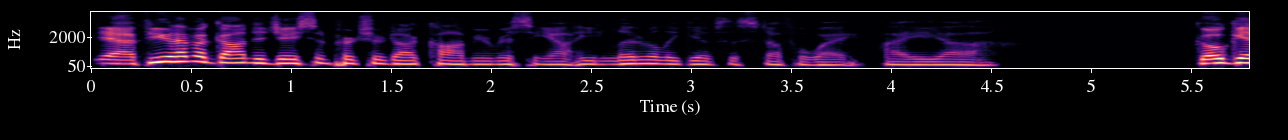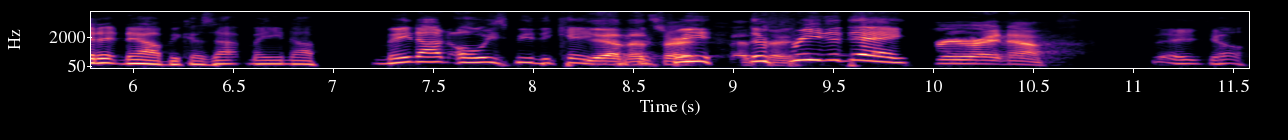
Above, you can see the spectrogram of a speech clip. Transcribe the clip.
Yeah, if you haven't gone to jasonpritchard.com, you're missing out. He literally gives this stuff away. I uh, go get it now because that may not may not always be the case. Yeah, that's free, right. That's they're right. free today. Free right now. There you go.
